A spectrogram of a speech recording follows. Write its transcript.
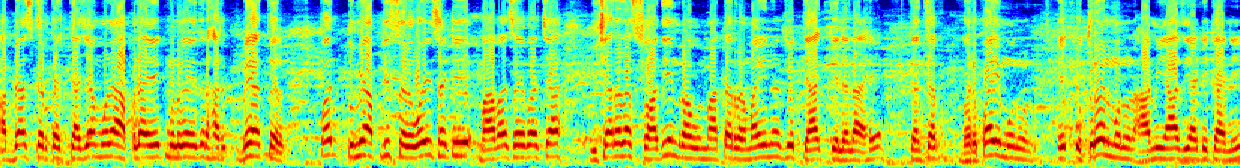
अभ्यास करताय. त्याच्यामुळे आपला एक मुलगा इतर तर हर बेहतर. पण तुम्ही आपली चळवळीसाठी बाबासाहेबाच्या विचाराला स्वाधीन राहून माता रमाईनं जो त्याग केलेला आहे त्यांचा भरपाई म्हणून एक उतरण म्हणून आम्ही आज या ठिकाणी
